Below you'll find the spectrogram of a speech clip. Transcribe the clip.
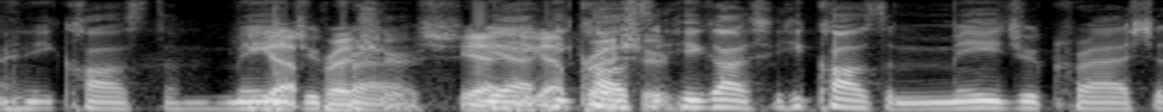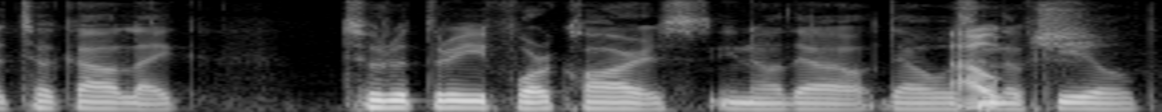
and he caused a got major pressure. crash. Yeah, he got caused pressure. he got he caused a major crash that took out like two to three, four cars. You know that that was in the field.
